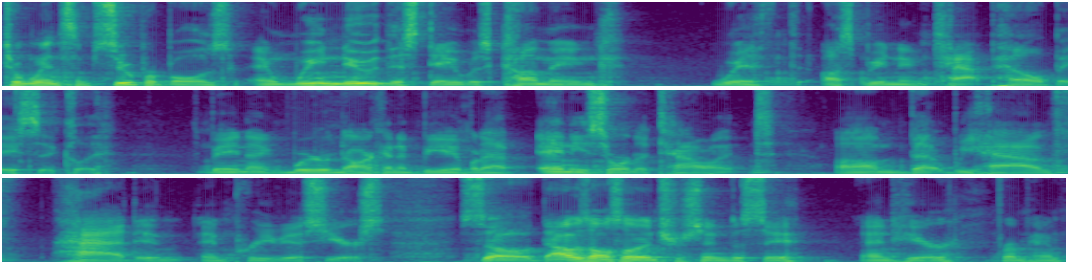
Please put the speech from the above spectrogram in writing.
to win some Super Bowls, and we knew this day was coming with us being in cap hell, basically. Being like, we're not going to be able to have any sort of talent um, that we have had in, in previous years. So that was also interesting to see and hear from him.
